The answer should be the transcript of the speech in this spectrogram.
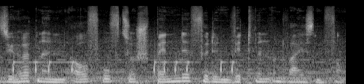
Sie hörten einen Aufruf zur Spende für den Witwen- und Waisenfonds.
